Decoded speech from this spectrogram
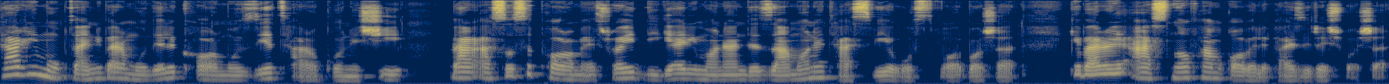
طرحی مبتنی بر مدل کارمزدی تراکنشی بر اساس پارامترهای دیگری مانند زمان تصویه استوار باشد که برای اصناف هم قابل پذیرش باشد.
